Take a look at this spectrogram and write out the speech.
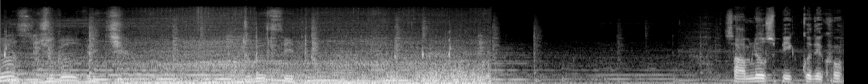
was Jugal Bridge. Jugal Setu. सामने उस पीक को देखो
